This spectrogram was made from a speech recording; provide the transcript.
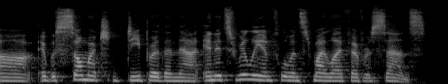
uh, it was so much deeper than that, and it's really influenced my life ever since.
